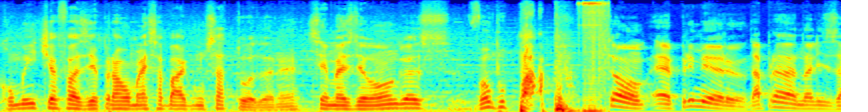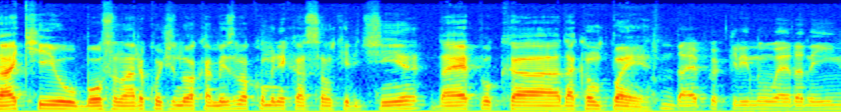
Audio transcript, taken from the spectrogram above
Como a gente ia fazer pra arrumar essa bagunça toda, né? Sem mais delongas, vamos pro papo! Então, é, primeiro, dá pra analisar que o Bolsonaro continua com a mesma comunicação que ele tinha da época da campanha. Da época que ele não era nem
